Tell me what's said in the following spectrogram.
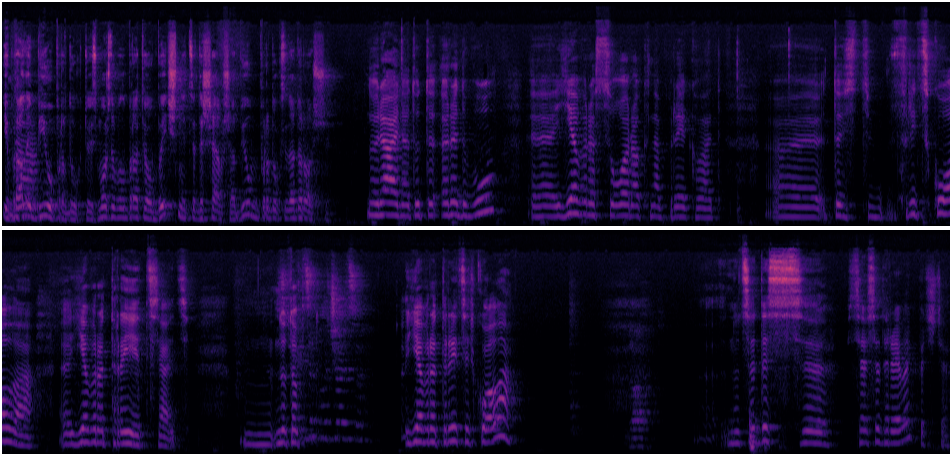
І брали Да. біопродукт. Тобто можна було брати обичний, це дешевше, а біопродукт це дорожче. Ну реально, тут Red Bull е, євро 40, наприклад. Е, Тобто фріцкола е, євро 30. Ну, тобто Це виходить? євро 30 кола? Ну, це десь е, 70 гривень почти.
